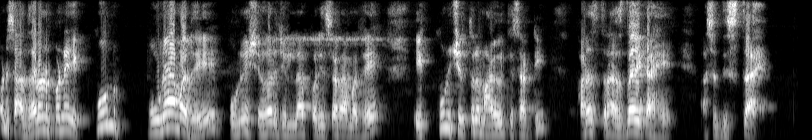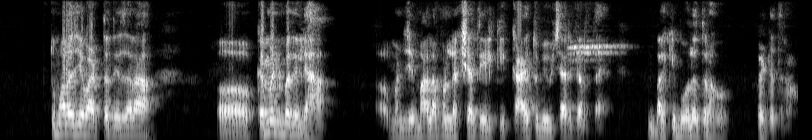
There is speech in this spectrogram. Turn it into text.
पण साधारणपणे एकूण पुण्यामध्ये पुणे शहर जिल्हा परिसरामध्ये एकूण चित्र महायुतीसाठी फारच त्रासदायक आहे असं दिसतं आहे तुम्हाला जे वाटतं ते जरा कमेंटमध्ये लिहा. म्हणजे मला पण लक्षात येईल की काय तुम्ही विचार करताय. बाकी बोलत राहू भेटत राहू.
